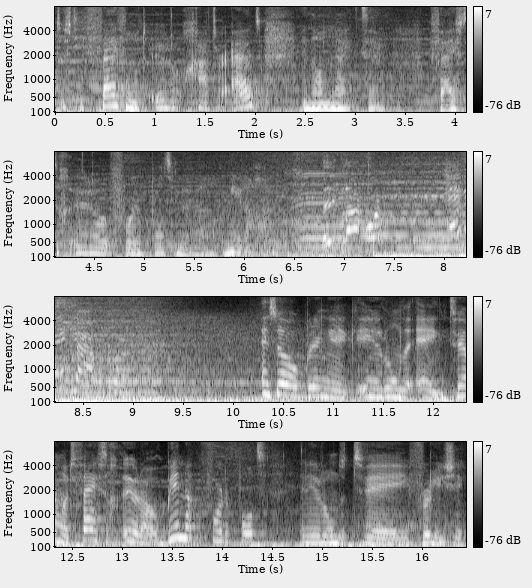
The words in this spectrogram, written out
Dus die 500 euro gaat eruit en dan lijkt de 50 euro voor de pot me wel meer dan genoeg. Ben je klaar voor? Jij bent klaar voor. En zo breng ik in ronde 1 250 euro binnen voor de pot en in ronde 2 verlies ik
